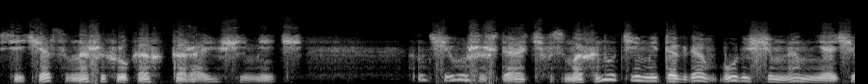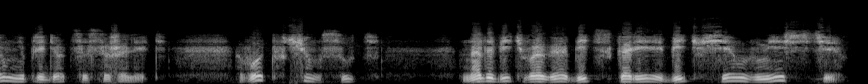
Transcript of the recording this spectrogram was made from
Сейчас в наших руках карающий меч. Чего же ждать, взмахнуть им, и тогда в будущем нам ни о чем не придется сожалеть. Вот в чем суть. Надо бить врага, бить скорее, бить всем вместе —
